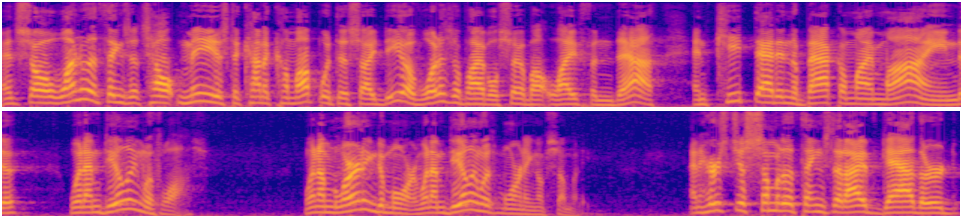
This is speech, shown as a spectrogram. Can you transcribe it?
And so, one of the things that's helped me is to kind of come up with this idea of what does the Bible say about life and death and keep that in the back of my mind when I'm dealing with loss, when I'm learning to mourn, when I'm dealing with mourning of somebody. And here's just some of the things that I've gathered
